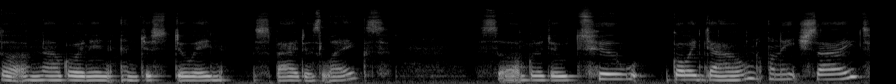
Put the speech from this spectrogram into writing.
So I'm now going in and just doing spider's legs. So I'm going to do two going down on each side.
